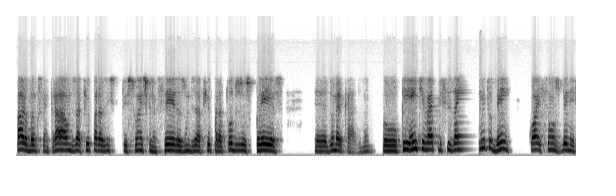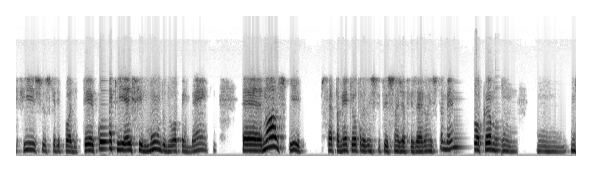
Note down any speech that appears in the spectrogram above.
para o Banco Central, um desafio para as instituições financeiras, um desafio para todos os players eh, do mercado. Né? O cliente vai precisar muito bem quais são os benefícios que ele pode ter, como é que é esse mundo do Open Banking. Eh, nós, e certamente outras instituições já fizeram isso também, colocamos um, um, um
